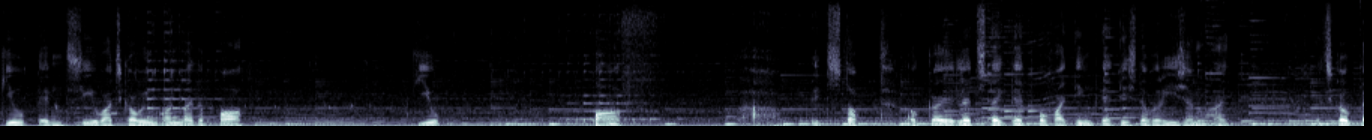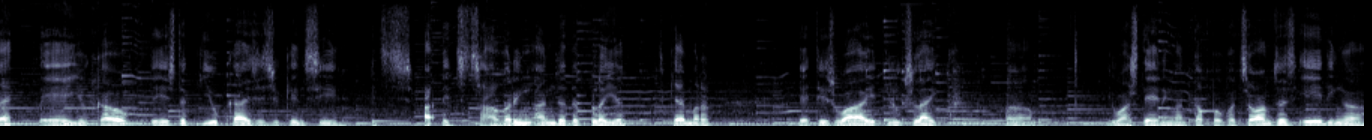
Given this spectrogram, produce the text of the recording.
cube and see what's going on by the path. Cube path. It stopped. Okay let's take that off. I think that is the reason why. Let's go back. There you go. There's the cube guys. As you can see it's uh, it's hovering under the player the camera. That is why it looks like um, you are standing on top of it. So I'm just adding a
